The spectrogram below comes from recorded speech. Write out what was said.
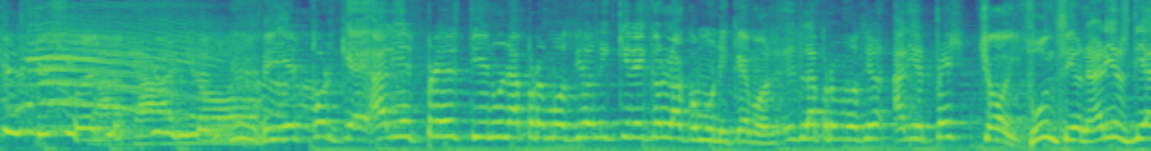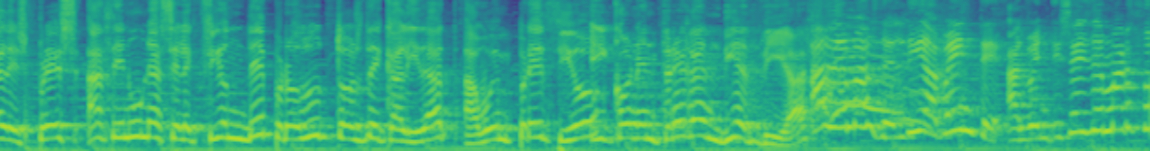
que es mi sueño. Y es porque AliExpress tiene una promoción y quiere que os la comuniquemos. Es la promoción AliExpress Choice. Funcionarios de AliExpress hacen una selección de productos de calidad a buen precio Y con entrega en 10 días. Además del día 20 al 26 de marzo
